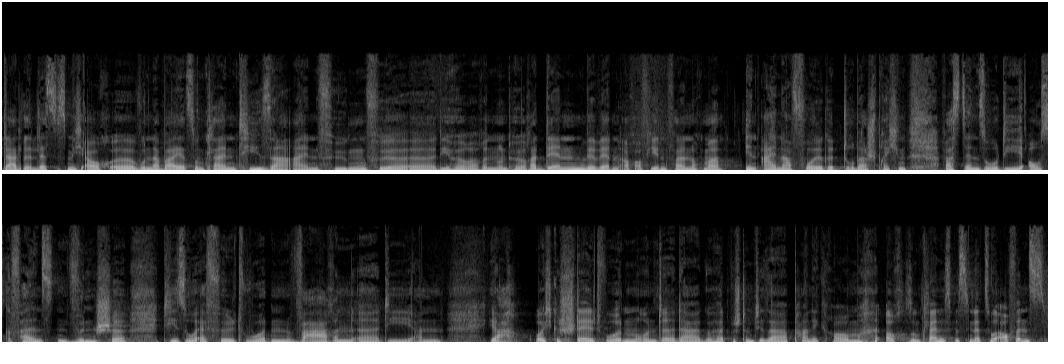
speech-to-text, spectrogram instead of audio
Da lässt es mich auch äh, wunderbar jetzt so einen kleinen Teaser einfügen für äh, die Hörerinnen und Hörer, denn wir werden auch auf jeden Fall nochmal in einer Folge drüber sprechen, was denn so die ausgefallensten Wünsche, die so erfüllt wurden, waren, äh, die an ja euch gestellt wurden. Und äh, da gehört bestimmt dieser Panikraum auch so ein kleines bisschen dazu, auch wenn es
